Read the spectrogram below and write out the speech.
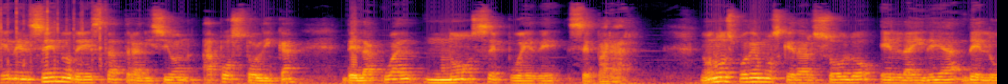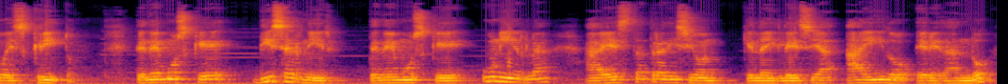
en el seno de esta tradición apostólica de la cual no se puede separar. No nos podemos quedar solo en la idea de lo escrito. Tenemos que discernir, tenemos que unirla a esta tradición que la iglesia ha ido heredando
